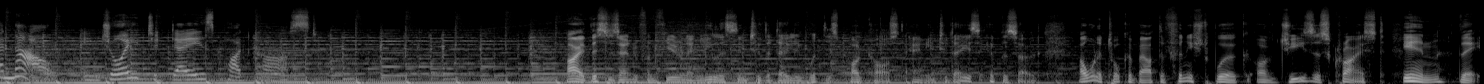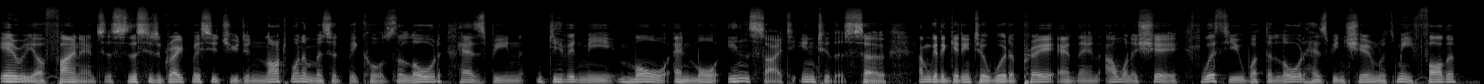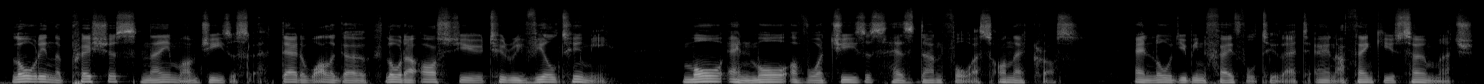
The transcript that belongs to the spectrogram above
And now, enjoy today's podcast. Hi, this is Andrew van Vuuren, and you're listening to the Daily Witness podcast. And in today's episode, I want to talk about the finished work of Jesus Christ in the area of finances. This is a great message. You do not want to miss it because the Lord has been giving me more and more insight into this. So I'm going to get into a word of prayer, and then I want to share with you what the Lord has been sharing with me. Father, Lord, in the precious name of Jesus, Dad, a while ago, Lord, I asked you to reveal to me more and more of what Jesus has done for us on that cross. And Lord, you've been faithful to that. And I thank you so much.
